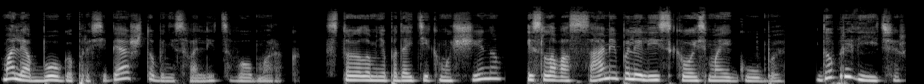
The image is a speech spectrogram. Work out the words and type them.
моля Бога про себя, чтобы не свалиться в обморок. Стоило мне подойти к мужчинам, и слова сами полились сквозь мои губы. «Добрый вечер!»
